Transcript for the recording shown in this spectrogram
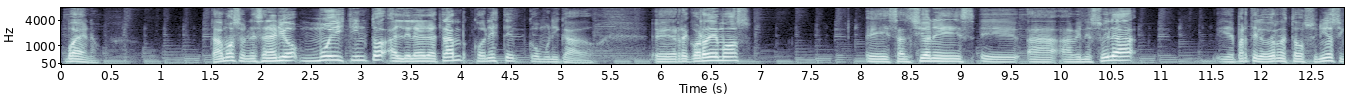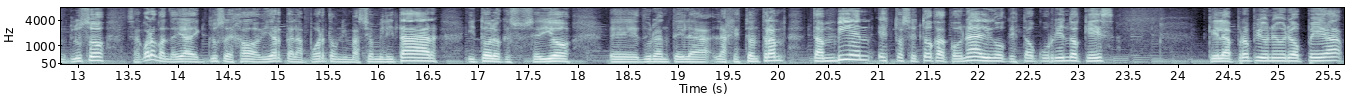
Bueno, estamos en un escenario muy distinto al de la era Trump con este comunicado. Eh, recordemos eh, sanciones eh, a Venezuela y de parte del gobierno de Estados Unidos incluso, ¿se acuerdan cuando había incluso dejado abierta la puerta a una invasión militar y todo lo que sucedió eh, durante la, gestión Trump? También esto se toca con algo que está ocurriendo que es que la propia Unión Europea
